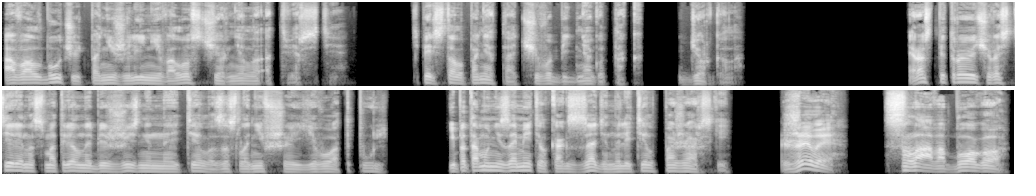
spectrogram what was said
а во лбу чуть пониже линии волос чернело отверстие. Теперь стало понятно, от чего беднягу так дергало. Эраст Петрович растерянно смотрел на безжизненное тело, заслонившее его от пуль, и потому не заметил, как сзади налетел Пожарский. «Живы! Слава Богу!» —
